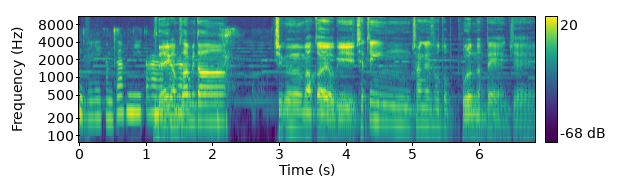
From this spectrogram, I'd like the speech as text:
네, 감사합니다. 네, 감사합니다. 지금 아까 여기 채팅창에서도 보였는데 이제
